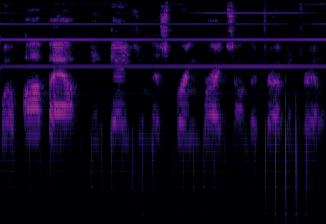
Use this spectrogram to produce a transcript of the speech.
will pop out, engaging the spring brakes on the truck and trailer.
